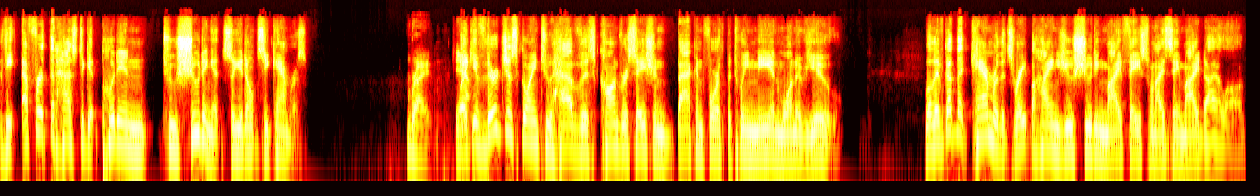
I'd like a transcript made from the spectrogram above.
the effort that has to get put in to shooting it so you don't see cameras. Right. Yeah. Like if they're just going to have this conversation back and forth between me and one of you, well, they've got that camera that's right behind you shooting my face when I say my dialogue.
